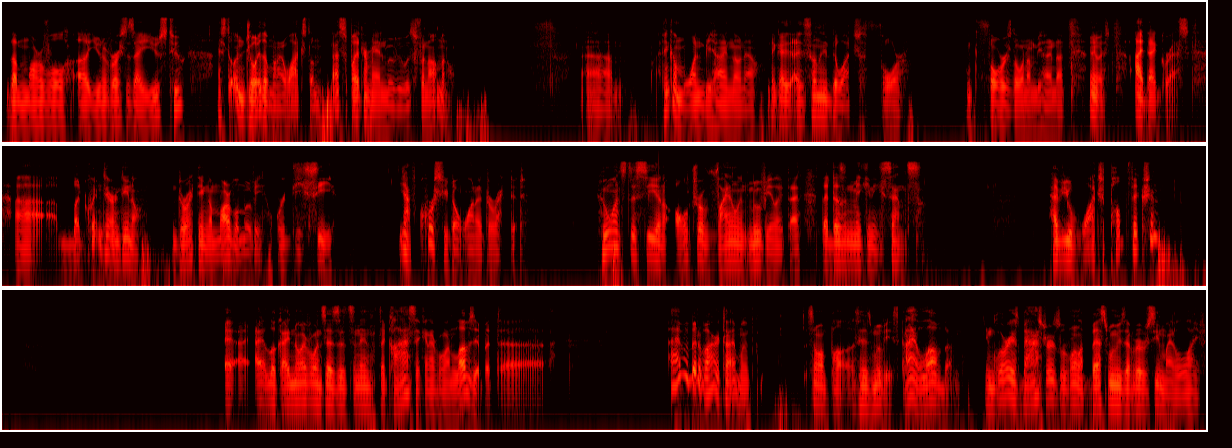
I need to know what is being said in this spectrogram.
the Marvel uh, universe as I used to, I still enjoy them when I watch them. That Spider-Man movie was phenomenal. Um, I think I'm one behind though now. I think I, I still need to watch Thor. I think Thor's the one I'm behind on. Anyways, I digress. Uh, but Quentin Tarantino directing a Marvel movie or DC, yeah, of course you don't want to direct it. Who wants to see an ultra violent movie like that that doesn't make any sense? Have you watched Pulp Fiction? I, I, look, I know everyone says it's an instant classic and everyone loves it, but uh, I have a bit of a hard time with some of his movies, and I love them. Inglourious Basterds was one of the best movies I've ever seen in my life.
